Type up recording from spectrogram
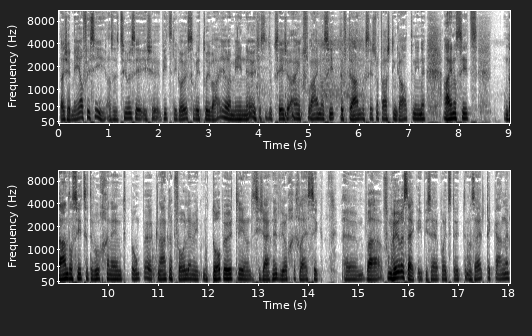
da ist ja mehr für sie. Also der Zürichsee ist ein bisschen grösser wie drei Weiher, mehr nicht. Also du siehst ja eigentlich von einer Seite auf der anderen, siehst du fast in den Garten rein. Einerseits und andererseits an der Wochenende Pumpe genagelt voll mit Motorbötli und es ist eigentlich nicht wirklich lässig. Ähm, war vom Hörensagen. Ich bin selber jetzt dort noch selten gegangen,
